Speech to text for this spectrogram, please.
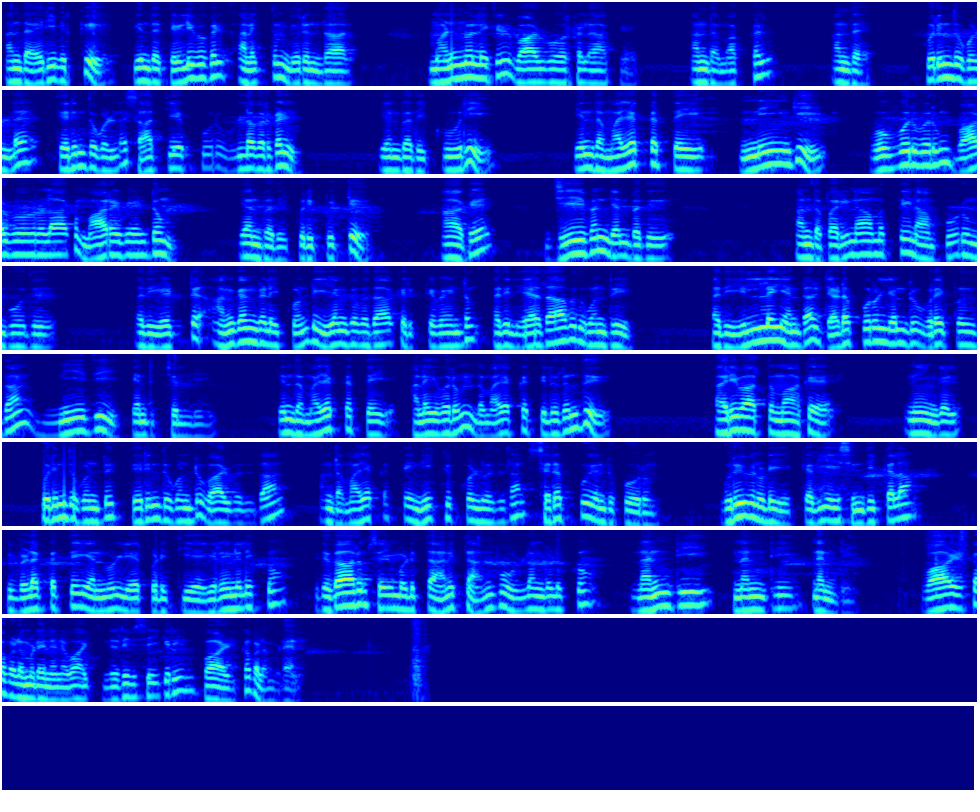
அந்த அறிவிற்கு இந்த தெளிவுகள் அனைத்தும் இருந்தால் மண்ணுலகில் வாழ்வோர்களாக அந்த மக்கள் அந்த புரிந்து கொள்ள தெரிந்து கொள்ள சாத்தியக்கூறு உள்ளவர்கள் என்பதை கூறி இந்த மயக்கத்தை நீங்கி ஒவ்வொருவரும் வாழ்பவர்களாக மாற வேண்டும் என்பதை குறிப்பிட்டு ஆக ஜீவன் என்பது அந்த பரிணாமத்தை நாம் கூறும்போது அது எட்டு அங்கங்களை கொண்டு இயங்குவதாக இருக்க வேண்டும். அதில் ஏதாவது ஒன்றை அது இல்லை என்றால் ஜடப்பொருள் என்று உரைப்பதுதான் நீதி என்று சொல்லி இந்த மயக்கத்தை அனைவரும் இந்த மயக்கத்திலிருந்து அறிவார்த்தமாக நீங்கள் புரிந்து கொண்டு தெரிந்து கொண்டு வாழ்வதுதான் அந்த மயக்கத்தை நீக்கிக் கொள்வதுதான் சிறப்பு என்று கூறும். குருவினுடைய கவியை சிந்திக்கலாம். இவ்விளக்கத்தை என்னுள் ஏற்படுத்திய இறைநிலைக்கும் இதுகாரும் செய்யும்படுத்த அனைத்து அன்பு உள்ளங்களுக்கும் நன்றி நன்றி நன்றி. வாழ்க வளமுடன் என வாழ்த்து நிறைவு செய்கிறேன். வாழ்க வளமுடன்.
